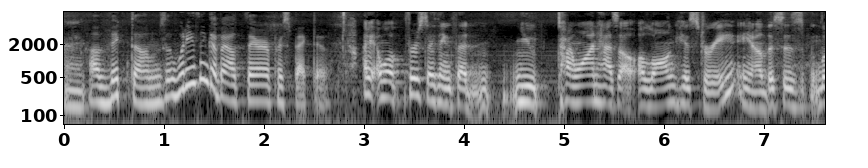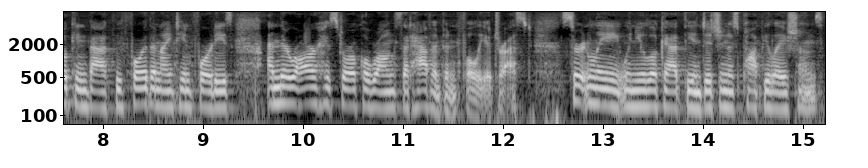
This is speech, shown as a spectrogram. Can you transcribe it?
right. uh, victims. What do you think about their perspective? I, well, first, I think that you, Taiwan has a, a, long history. You know, this is looking back before the 1940s, and there are historical wrongs that haven't been fully addressed. Certainly, when you look at the indigenous populations,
